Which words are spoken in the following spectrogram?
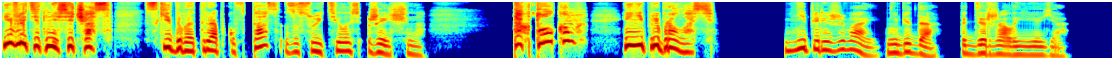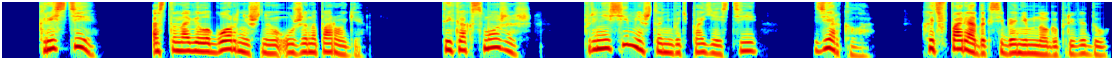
и влетит мне сейчас!» Скидывая тряпку в таз, засуетилась женщина. «Так толком и не прибралась!» «Не переживай, не беда», — поддержала ее я. «Кристи, Остановила горничную уже на пороге. «Ты как сможешь, принеси мне что-нибудь поесть и зеркало. Хоть в порядок себя немного приведу».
